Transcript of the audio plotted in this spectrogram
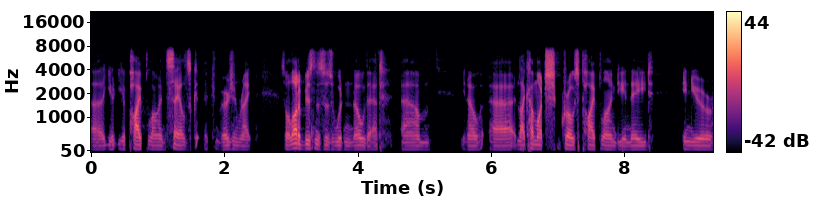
uh, your, your pipeline sales conversion rate? So a lot of businesses wouldn't know that. Um, you know, uh, like how much gross pipeline do you need in your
